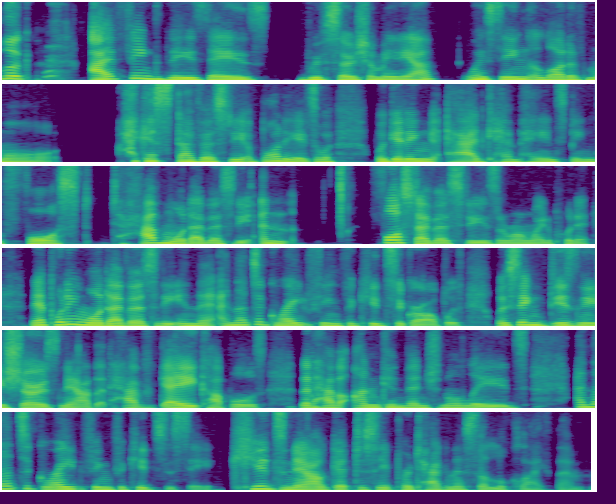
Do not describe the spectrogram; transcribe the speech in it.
Look, I think these days with social media, we're seeing a lot of more, I guess, diversity of bodies. We're, we're getting ad campaigns being forced to have more diversity. And forced diversity is the wrong way to put it. They're putting more diversity in there, and that's a great thing for kids to grow up with. We're seeing Disney shows now that have gay couples, that have unconventional leads, and that's a great thing for kids to see. Kids now get to see protagonists that look like them,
